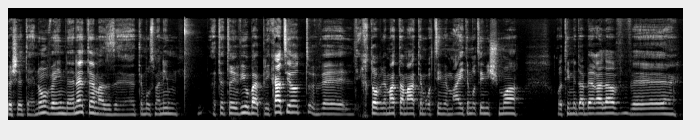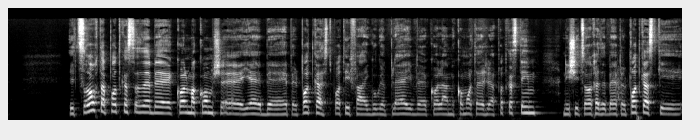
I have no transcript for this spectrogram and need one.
ושתהנו, ואם נהניתם אז uh, אתם מוזמנים לתת ריוויו באפליקציות ולכתוב למטה מה אתם רוצים ומה הייתם רוצים לשמוע, רוצים לדבר עליו, ו... לצרוך את הפודקאסט הזה בכל מקום שיהיה ב Apple Podcast, Spotify, Google Play וכל המקומות האלה של הפודקאסטים. אני אישית צורך את זה ב Apple Podcast כי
